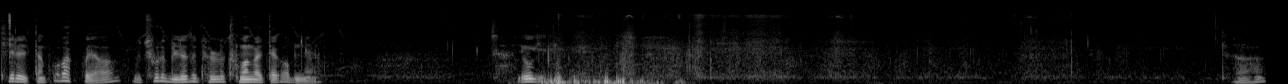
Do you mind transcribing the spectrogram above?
티를 일단 꼽았고요. 우측으로 밀려도 별로 도망갈 데가 없네요. 자, 여기. 자.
